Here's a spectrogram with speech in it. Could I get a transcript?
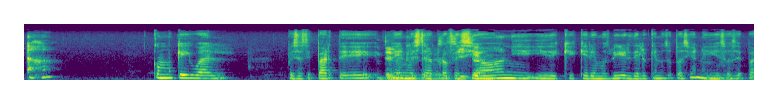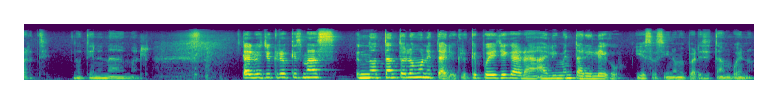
Ajá. Como que igual, pues hace parte de, nuestra profesión y, y de que queremos vivir de lo que nos apasiona y eso hace parte, no tiene nada de malo. Tal vez yo creo que es más, no tanto lo monetario, creo que puede llegar a alimentar el ego y eso sí no me parece tan bueno.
